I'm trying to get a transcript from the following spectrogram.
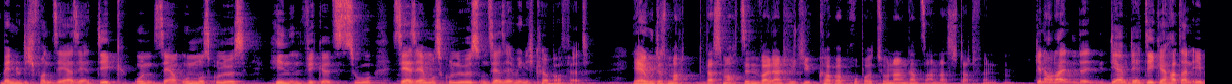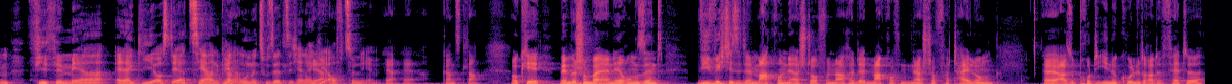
wenn du dich von sehr, sehr dick und sehr unmuskulös hin entwickelst zu sehr, sehr muskulös und sehr, sehr wenig Körperfett. Ja, gut, das macht, das macht Sinn, weil natürlich die Körperproportionen dann ganz anders stattfinden. Genau, der, der Dicke hat dann eben viel, viel mehr Energie, aus der er zehren kann, Ja. ohne zusätzlich Energie Ja. aufzunehmen. Ja, ja, ganz klar. Okay, wenn wir schon bei Ernährung sind, wie wichtig sind denn Makronährstoffe nachher, der Makronährstoffverteilung, äh, also Proteine, Kohlenhydrate, Fette,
